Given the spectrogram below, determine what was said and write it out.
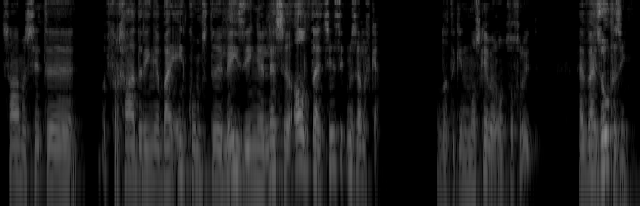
samen zitten, vergaderingen, bijeenkomsten, lezingen, lessen. Altijd, sinds ik mezelf ken. Omdat ik in de moskee ben opgegroeid, hebben wij zo gezien.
